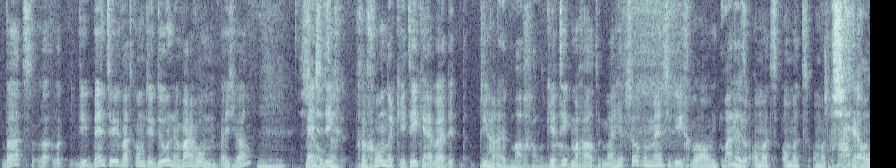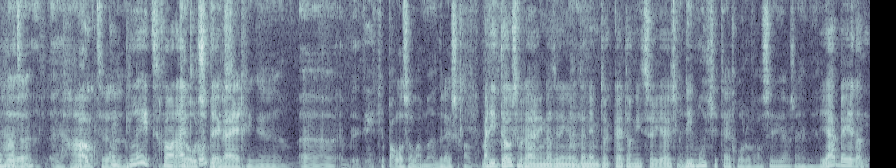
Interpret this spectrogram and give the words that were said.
wat? Wat- wat? Wie bent u? Wat komt u doen en waarom? Weet je wel? Mensen die gegronde kritiek hebben, dit, prima. Ja, mag allemaal. kritiek mag altijd, maar je hebt zoveel mensen die gewoon Maar dat- om het, om het, om het haten, Schelden, haten. het Maar ook haten, compleet gewoon uit context. doodsbedreigingen. eh, ik heb alles al aan mijn adres gehad. Maar die doodsbedreiging, dat dingen, daar neem je, kan je toch niet serieus nemen? die moet je tegenwoordig wel serieus nemen. Ja. Ja, ben je dan,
